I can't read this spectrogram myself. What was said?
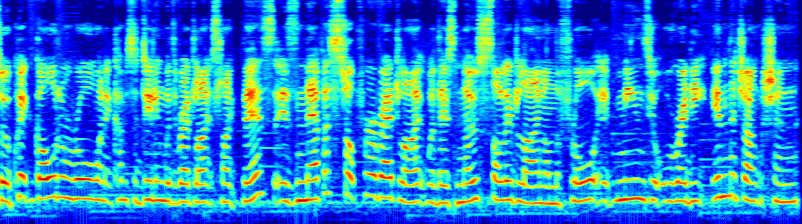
So a quick golden rule when it comes to dealing with red lights like this is never stop for a red light where there's no solid line on the floor. It means you're already in the junction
